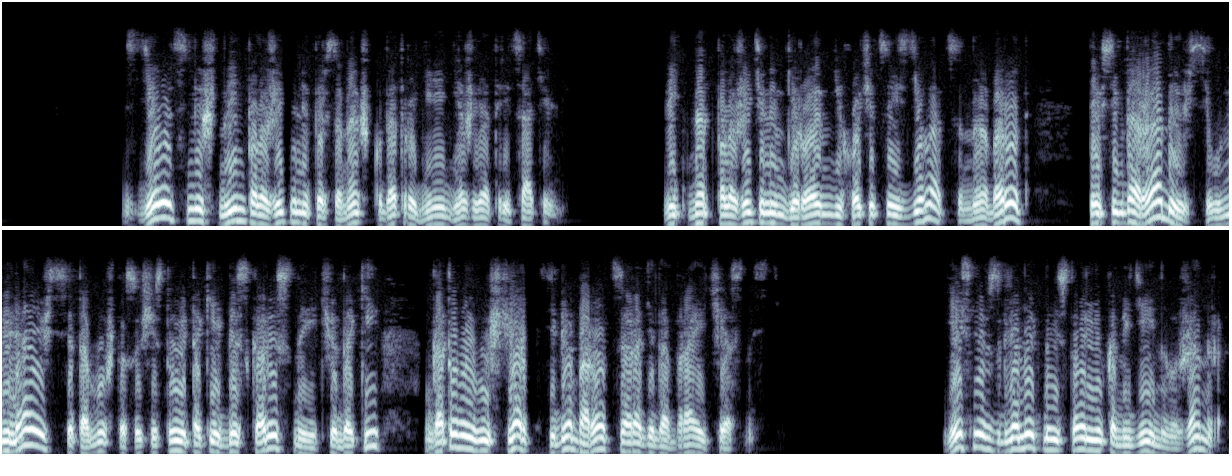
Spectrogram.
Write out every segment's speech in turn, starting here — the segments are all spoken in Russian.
Сделать смешным положительный персонаж куда труднее, нежели отрицательный. Ведь над положительным героем не хочется издеваться, наоборот, ты всегда радуешься, умиляешься тому, что существуют такие бескорыстные чудаки, готовые в ущерб себе бороться ради добра и честности. Если взглянуть на историю комедийного жанра,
